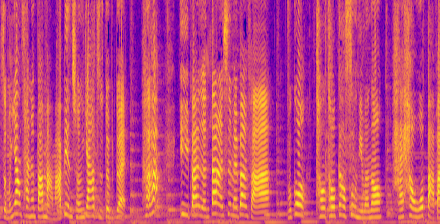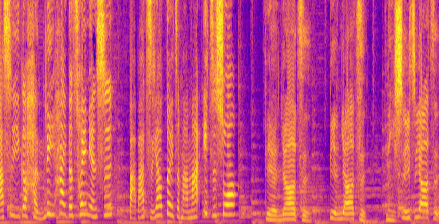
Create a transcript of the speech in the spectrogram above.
怎么样才能把妈妈变成鸭子，对不对？哈哈，一般人当然是没办法啊。不过偷偷告诉你们哦，还好我爸爸是一个很厉害的催眠师。爸爸只要对着妈妈一直说：“变鸭子，变鸭子，你是一只鸭子，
